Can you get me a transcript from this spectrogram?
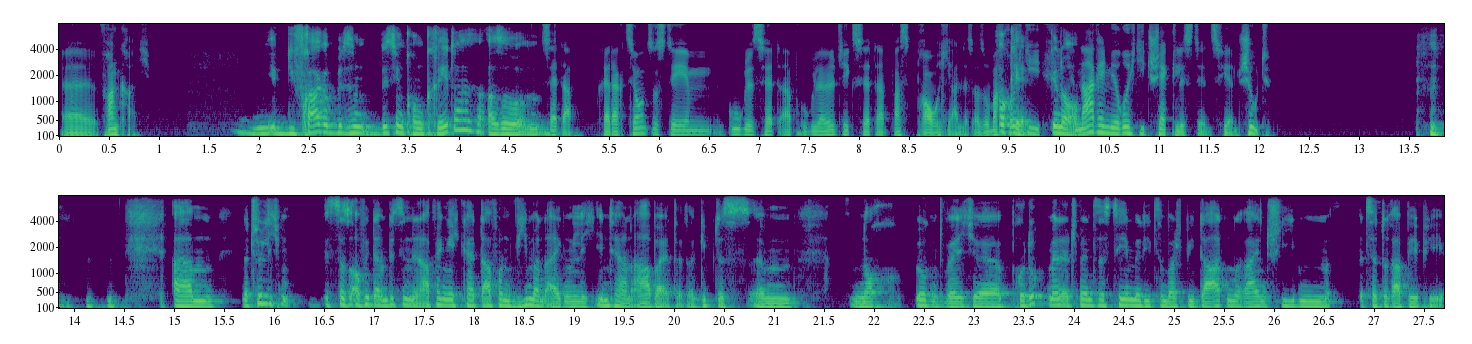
äh, Frankreich. Die Frage ein bisschen, bisschen konkreter. Also Setup. Redaktionssystem, Google Setup, Google Analytics Setup, was brauche ich alles? Also mach okay, ruhig die, genau. nagel mir ruhig die Checkliste ins Hirn. Shoot. ähm, natürlich ist das auch wieder ein bisschen in Abhängigkeit davon, wie man eigentlich intern arbeitet. Da gibt es ähm, noch irgendwelche Produktmanagementsysteme, die zum Beispiel Daten reinschieben, etc. pp.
